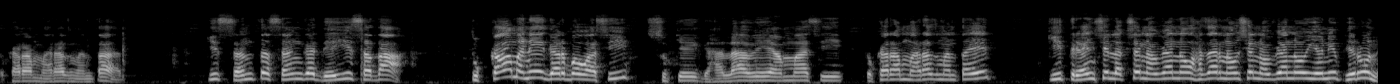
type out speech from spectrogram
तुकाराम महाराज म्हणतात की संत संग देई सदा. तुका म्हणे गर्भवासी? सुके घालावे आम्हासी तुकाराम महाराज म्हणतायत की त्र्याऐंशी लक्ष नव्याण्णव हजार नऊशे नव्याण्णव योनी फिरून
